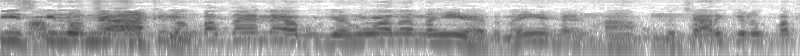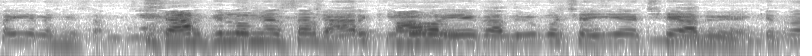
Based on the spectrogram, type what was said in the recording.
तीस किलो में चार आठ किलो पता है ना अब गेहूँ वाला नहीं है तो नहीं है। हाँ। तो चार किलो पता ही नहीं सर। चार किलो में सर चार किलो पावर एक आदमी को चाहिए छह आदमी है। कितना?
